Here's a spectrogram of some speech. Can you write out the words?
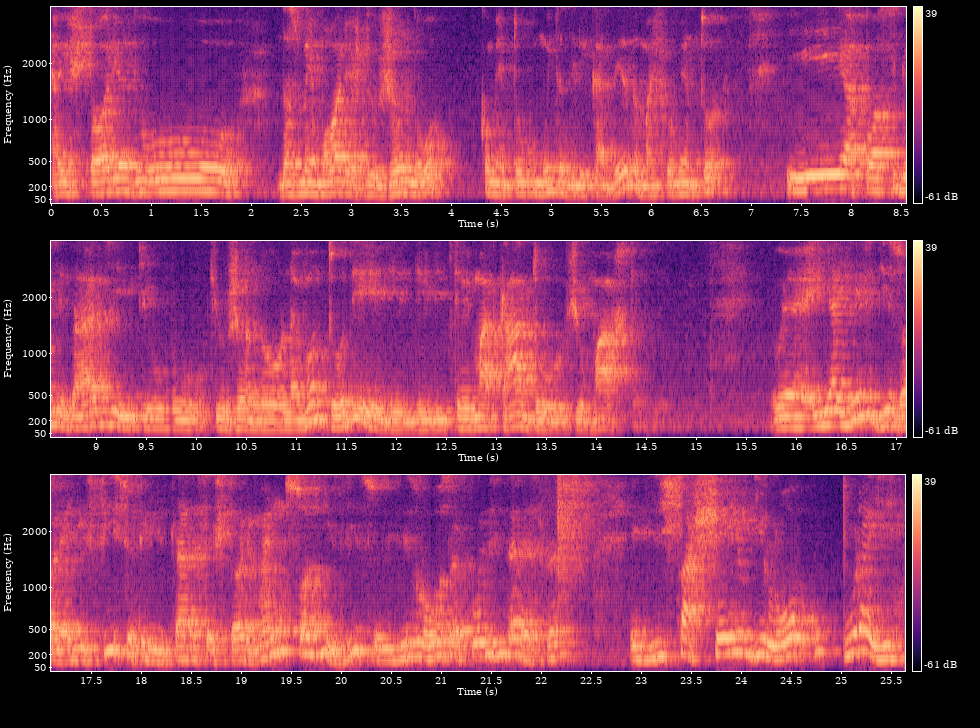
a história do, das memórias do Janot, comentou com muita delicadeza, mas comentou e a possibilidade que o, que o Janot levantou de, de, de ter matado Gilmar. É, e aí ele diz, olha, é difícil acreditar nessa história, mas não só diz isso, ele diz outra coisa interessante, ele diz, está cheio de louco por aí.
